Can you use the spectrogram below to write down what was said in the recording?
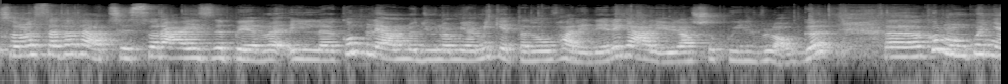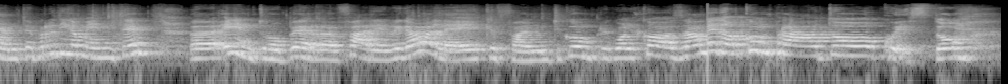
sono stata da Accessorize per il compleanno di una mia amichetta devo fare dei regali vi lascio qui il vlog. Eh, comunque niente praticamente eh, entro per fare il regalo a lei che fai non ti compri qualcosa? Ed ho comprato questo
